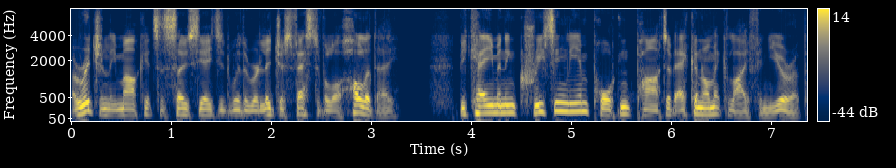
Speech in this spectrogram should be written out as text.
originally markets associated with a religious festival or holiday, became an increasingly important part of economic life in Europe.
